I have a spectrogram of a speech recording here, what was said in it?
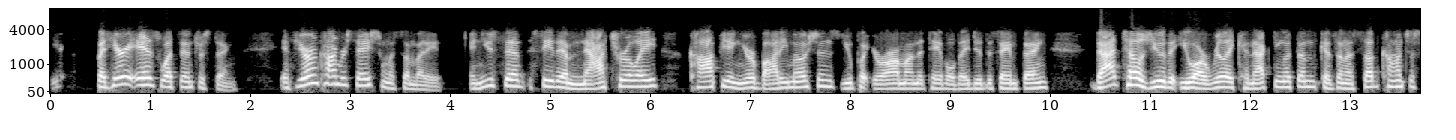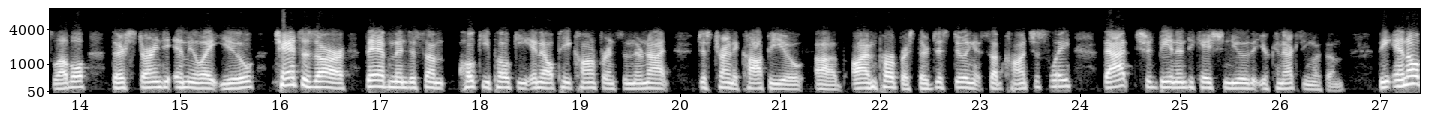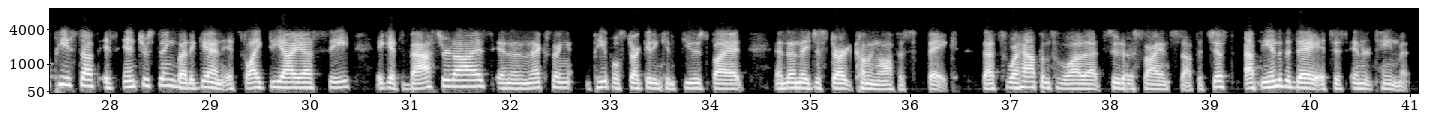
but here is what's interesting. If you're in conversation with somebody and you see them naturally copying your body motions, you put your arm on the table, they do the same thing that tells you that you are really connecting with them because on a subconscious level, they're starting to emulate you. Chances are they have been to some hokey pokey NLP conference and they're not just trying to copy you uh, on purpose. They're just doing it subconsciously. That should be an indication to you that you're connecting with them. The NLP stuff is interesting, but again, it's like DISC. It gets bastardized, and then the next thing, people start getting confused by it, and then they just start coming off as fake. That's what happens with a lot of that pseudoscience stuff. It's just at the end of the day, it's just entertainment.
